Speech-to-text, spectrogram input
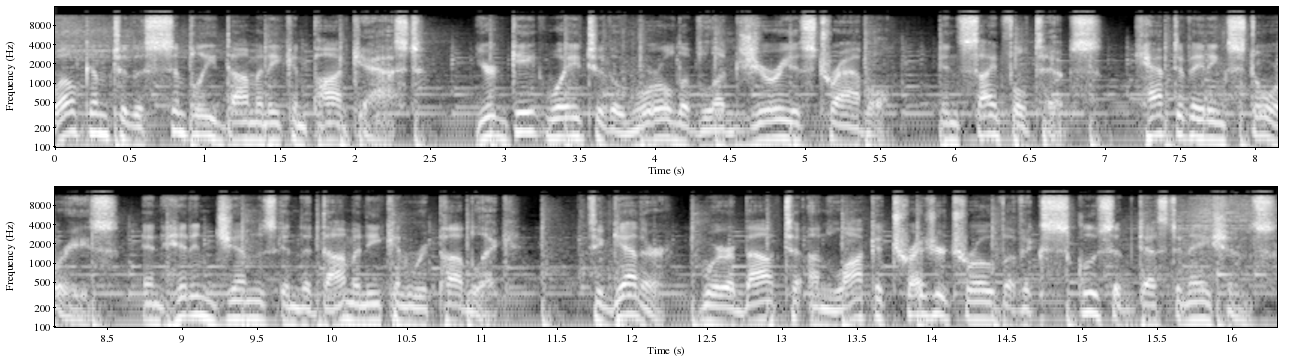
Welcome to the Simply Dominican podcast, your gateway to the world of luxurious travel, insightful tips, captivating stories, and hidden gems in the Dominican Republic. Together, we're about to unlock a treasure trove of exclusive destinations,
